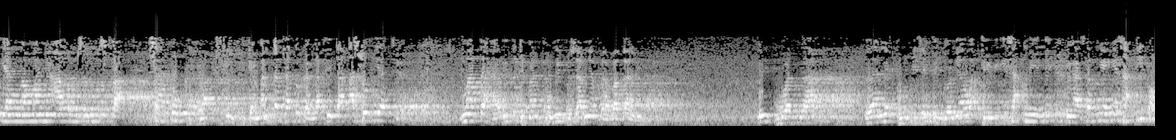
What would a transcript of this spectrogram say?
yang namanya alam semesta. Satu galaksi. Jangankan satu galaksi tata surya aja. Matahari itu dengan bumi besarnya berapa kali? Ribuan kali. Langit bumi yang dinggone awak dewi ini sak mini lah ini sak piro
